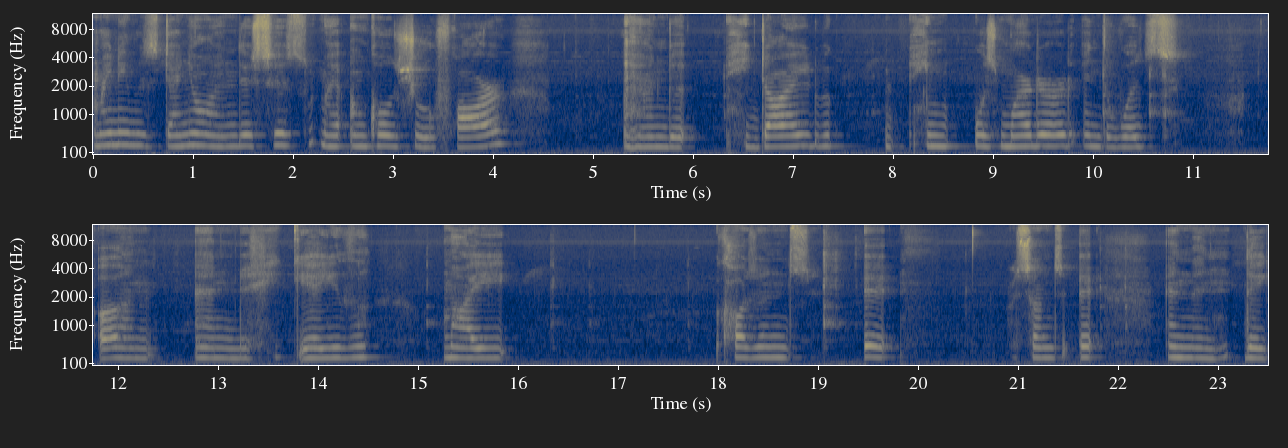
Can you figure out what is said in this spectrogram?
My name is Daniel, and this is my uncle Shofar. And he died. He was murdered in the woods. Um, and he gave my cousins it, my sons it, and then they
